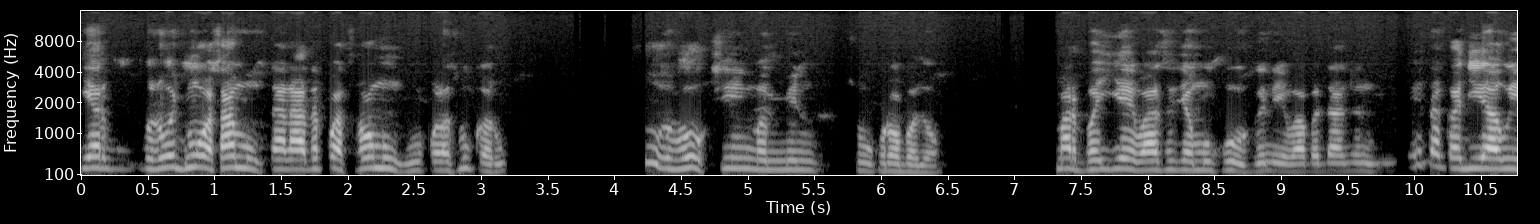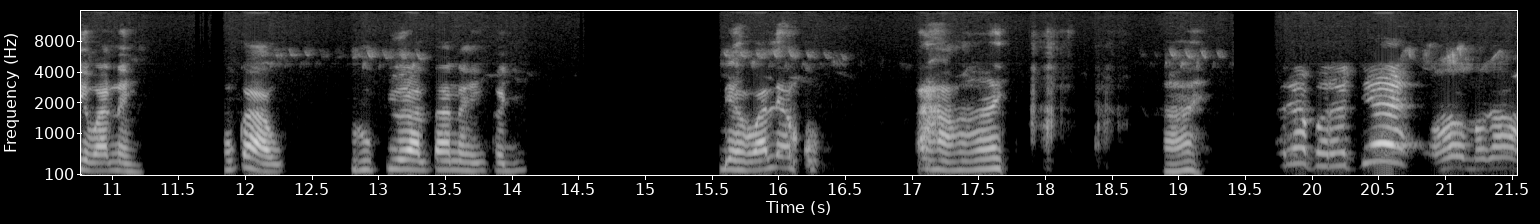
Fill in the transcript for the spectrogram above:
યાર, રોજ મોસા મૂકતા ના, તો પથરો મૂકવું પડે, શું કરું? શું હોક્ષી મમ્મી છોકરો બધો? મારા ભાઈએ એવા છે જે અમુક હોગ ને એવા બધા છે એ તો કદી આવું એવા નહીં. હું કા આવું રૂપિયો આલતા નહીં કદી બે હવાલે હાય હાય અરે ભરતજી, હા મગા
